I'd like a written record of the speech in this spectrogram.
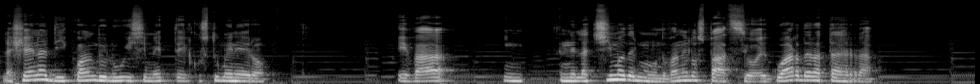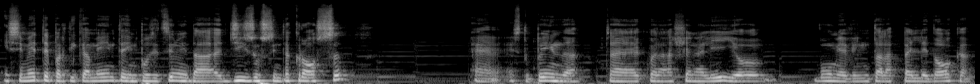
La scena di quando lui si mette il costume nero e va in, nella cima del mondo, va nello spazio e guarda la Terra e si mette praticamente in posizione da Jesus in the Cross, è, è stupenda. Cioè, quella scena lì, io, boh, mi è venuta la pelle d'oca.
